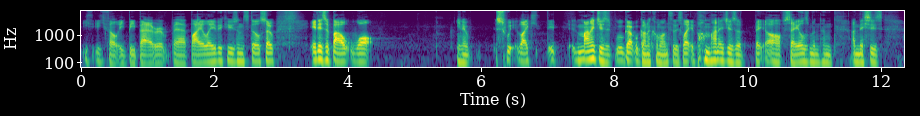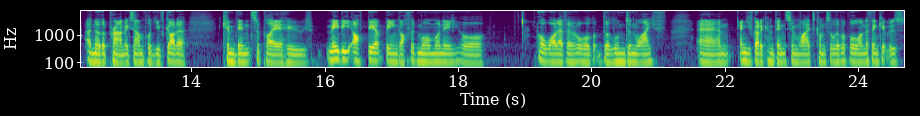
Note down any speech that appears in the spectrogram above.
he, he felt he'd be better at uh, Bayer Leverkusen still. So it is about what you know, sweet, like it, managers. We're, going to come on to this later, but managers are bit of salesmen, and and this is another prime example. You've got to convince a player who's maybe off be being offered more money or or whatever, or the London life, um, and you've got to convince him why to come to Liverpool. And I think it was.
